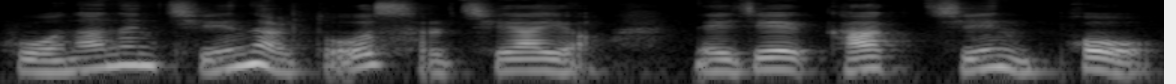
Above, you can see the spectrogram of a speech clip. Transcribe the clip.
후원하는 진을 또 설치하여 내지의 각 진 포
